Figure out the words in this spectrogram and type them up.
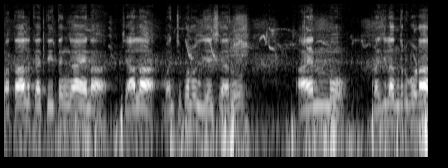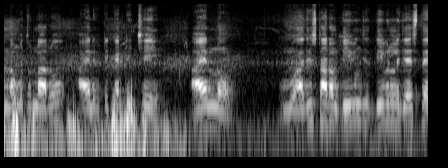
మతాలకు అతీతంగా ఆయన చాలా మంచి పనులు చేశారు. ఆయనను ప్రజలందరూ కూడా నమ్ముతున్నారు. ఆయనకు టికెట్ ఇచ్చి ఆయన్ను అధిష్టానం దీవించి దీవెనలు చేస్తే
